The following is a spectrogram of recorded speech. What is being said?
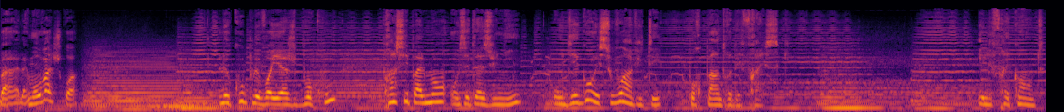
Bah, l'amour vache, quoi. Le couple voyage beaucoup, principalement aux États-Unis, où Diego est souvent invité pour peindre des fresques. Il fréquente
